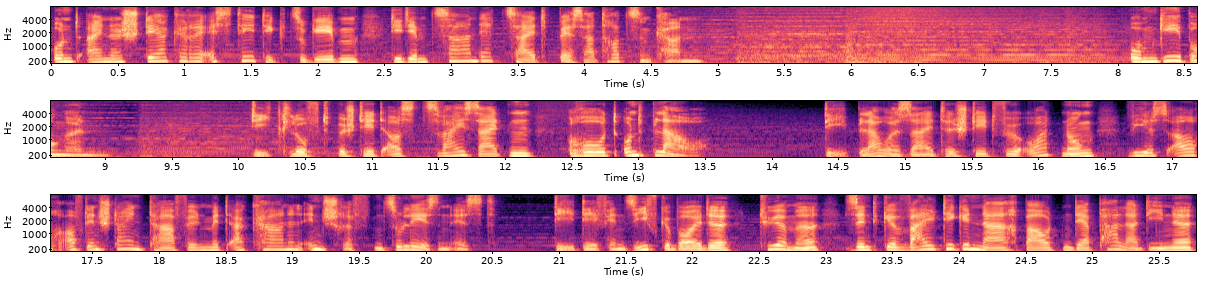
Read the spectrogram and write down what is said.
und eine stärkere Ästhetik zu geben, die dem Zahn der Zeit besser trotzen kann. Umgebungen Die Kluft besteht aus zwei Seiten, rot und blau. Die blaue Seite steht für Ordnung, wie es auch auf den Steintafeln mit arkanen Inschriften zu lesen ist. Die Defensivgebäude, Türme, sind gewaltige Nachbauten der Paladine,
